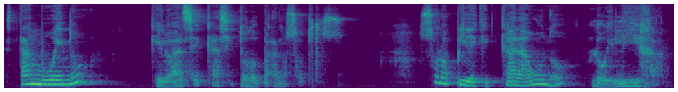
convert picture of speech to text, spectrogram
Es tan bueno que lo hace casi todo para nosotros. Solo pide que cada uno lo elija,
